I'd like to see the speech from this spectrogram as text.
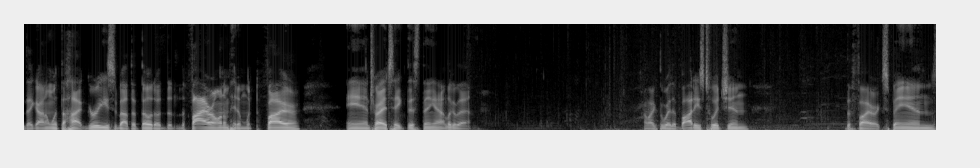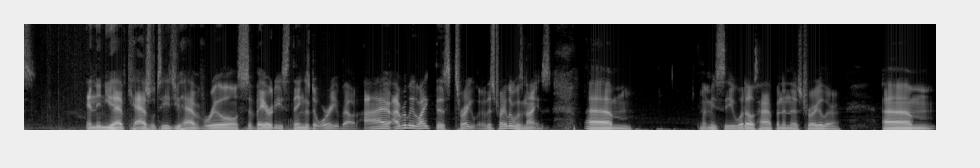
they got him with the hot grease, about to throw the, the, the fire on him, hit him with the fire, and try to take this thing out. Look at that. I like the way the body's twitching. The fire expands. And then you have casualties. You have real severities, things to worry about. I, I really like this trailer. This trailer was nice. Um, let me see. What else happened in this trailer? Um,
